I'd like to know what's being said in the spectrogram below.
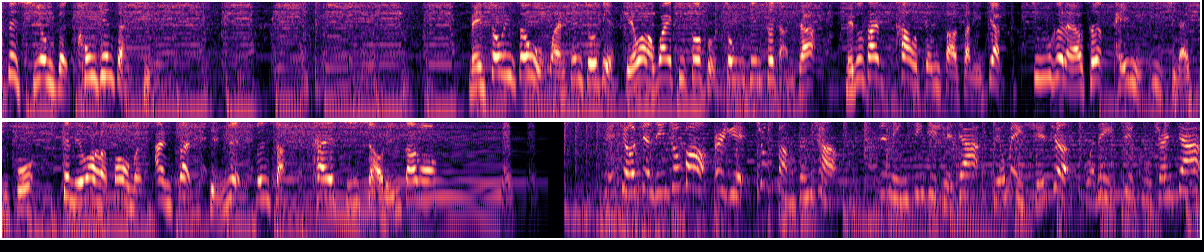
最实用的空间展示。每周一、周五晚间九点，别忘了 YT 搜索中天车厂家。每周三套灯到站里店，猪猪哥来聊车陪你一起来直播，更别忘了帮我们按赞、点阅、分享，开启小铃铛哦。全球震惊周报二月重磅登场，知名经济学家、留美学者、国内智库专家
